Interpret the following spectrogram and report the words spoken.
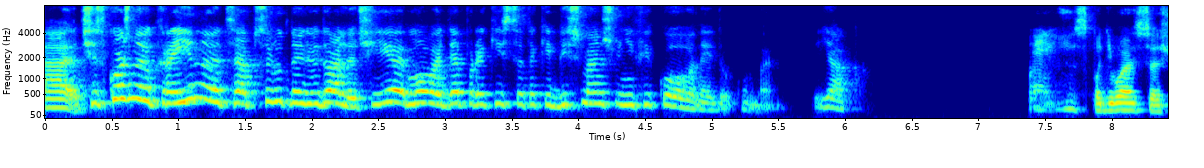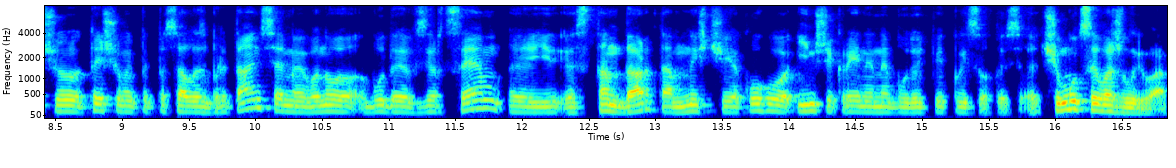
Е, Чи з кожною країною це абсолютно індивідуально? Чи є мова йде про якийсь все-таки більш-менш уніфікований документ? Як? Сподіваюся, що те, що ми підписали з британцями, воно буде взірцем е, і стандартом, нижче якого інші країни не будуть підписуватися. Чому це важливо?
